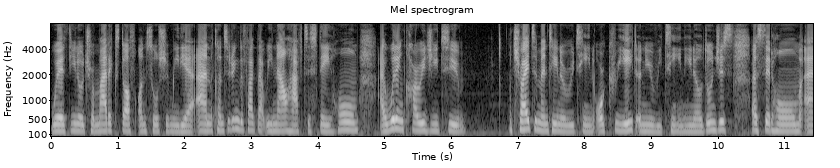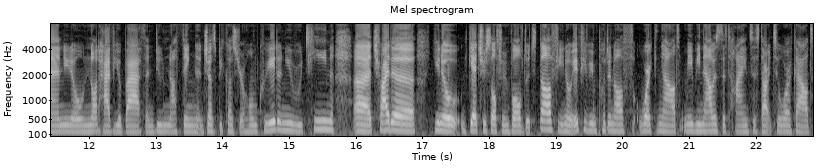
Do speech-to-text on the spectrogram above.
with, you know, traumatic stuff on social media. And considering the fact that we now have to stay home, I would encourage you to try to maintain a routine or create a new routine you know don't just uh, sit home and you know not have your bath and do nothing just because you're home. Create a new routine. Uh, try to you know get yourself involved with stuff. You know if you've been putting off working out maybe now is the time to start to work out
